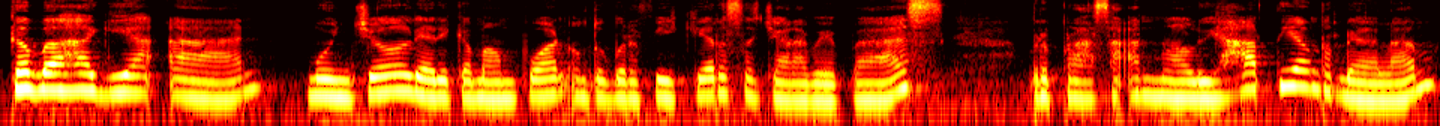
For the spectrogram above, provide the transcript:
Kebahagiaan muncul dari kemampuan untuk berpikir secara bebas, berperasaan melalui hati yang terdalam,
